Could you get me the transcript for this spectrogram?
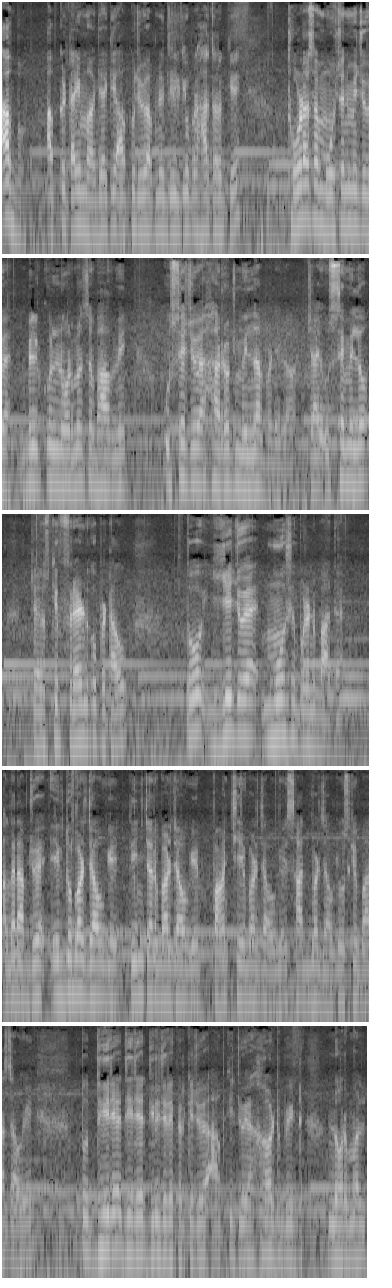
अब आपका टाइम आ गया कि आपको जो है अपने दिल के ऊपर हाथ रख के थोड़ा सा मोशन में जो है बिल्कुल नॉर्मल स्वभाव में उससे जो है हर रोज़ मिलना पड़ेगा। चाहे उससे मिलो, चाहे उसके फ्रेंड को पटाओ तो ये जो है मोस्ट इम्पोर्टेंट बात है। अगर आप जो है एक दो बार जाओगे, तीन चार बार जाओगे, पाँच छः बार जाओगे, सात बार जाओगे, उसके पास जाओगे तो धीरे धीरे धीरे धीरे करके जो है आपकी जो है हार्ट बीट नॉर्मल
